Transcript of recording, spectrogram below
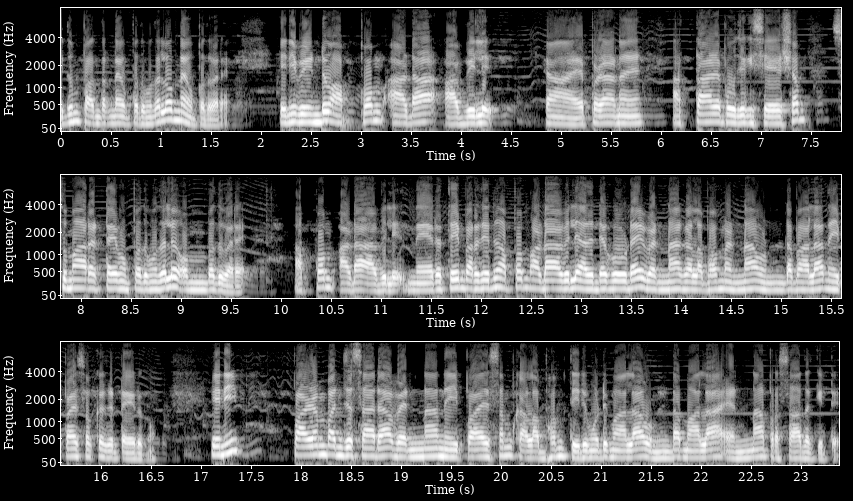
ഇതും പന്ത്രണ്ട് മുപ്പത് മുതൽ ഒന്ന് മുപ്പത് വരെ. ഇനി വീണ്ടും അപ്പം അട അവിൽ. എപ്പോഴാണ്? അത്താഴ പൂജയ്ക്ക് ശേഷം സുമാർ എട്ട് മുപ്പത് മുതൽ ഒമ്പത് വരെ. അപ്പം അടാവിൽ നേരത്തെയും പറഞ്ഞിരുന്നു അപ്പം അടാവിൽ അതിന്റെ കൂടെ വെണ്ണ കളഭം എണ്ണ ഉണ്ടമാല നെയ്പ്പായസം ഒക്കെ കിട്ടായിരുന്നു. ഇനി പഴം പഞ്ചസാര വെണ്ണ നെയ്പ്പായസം കളഭം തിരുമുടിമാല ഉണ്ടമാല എണ്ണ പ്രസാദ കിറ്റ്.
